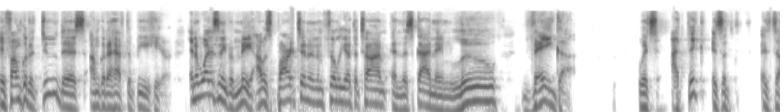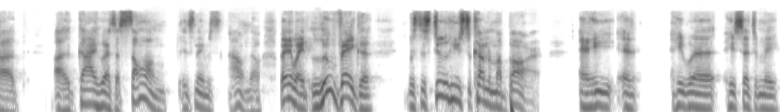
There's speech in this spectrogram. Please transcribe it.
If I'm going to do this, I'm going to have to be here. And it wasn't even me. I was bartending in Philly at the time, and this guy named Lou Vega, which I think is a is a a guy who has a song. His name is I don't know, but anyway, Lou Vega was this dude who used to come to my bar, and he and he were he said to me,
